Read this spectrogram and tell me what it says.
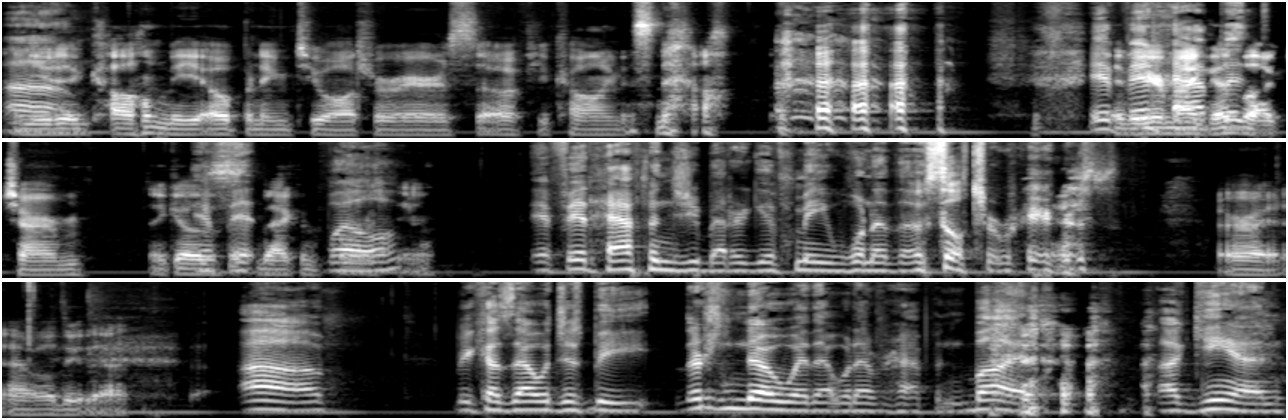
And you Um, did call me opening two ultra rares, so if you're calling this now, if you're my good luck charm, it goes it- back and forth. well, know. if it happens, you better give me one of those ultra rares. All right, I will do that. uh, because that would just be there's no way that would ever happen. But again,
